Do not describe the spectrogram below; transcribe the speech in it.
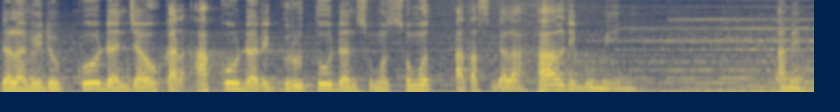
dalam hidupku dan jauhkan aku dari gerutu dan sungut-sungut atas segala hal di bumi ini. Amin.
